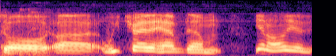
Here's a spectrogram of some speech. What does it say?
So uh, we try to have them, you know, you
